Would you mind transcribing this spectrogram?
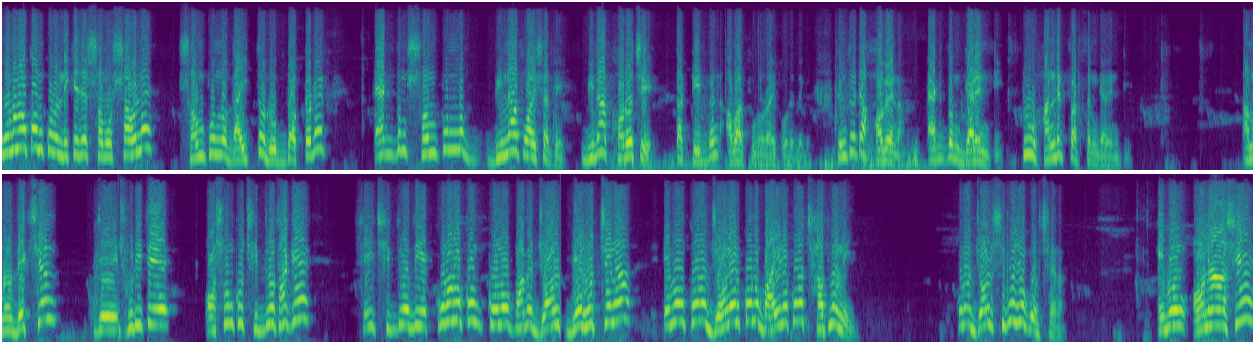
কোনো রকম কোনো লিকেজের সমস্যা হলে সম্পূর্ণ দায়িত্ব রূপ ডক্টরের একদম সম্পূর্ণ বিনা পয়সাতে, বিনা খরচে তার ট্রিটমেন্ট আবার পুনরায় করে দেবে। কিন্তু এটা হবে না, একদম guarantee two hundred percent guarantee আপনারা দেখছেন যে ঝুড়িতে অসংখ্য ছিদ্র থাকে, সেই ছিদ্র দিয়ে কোনো রকম কোনো ভাবে জল বের হচ্ছে না এবং কোনো জলের কোনো বাইরে কোনো ছাপও নেই। কোনো জল সিপেজও করছে না। এবং অনায়াসে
